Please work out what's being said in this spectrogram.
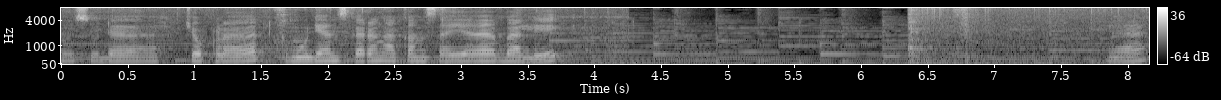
itu sudah coklat kemudian sekarang akan saya balik. Ya.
